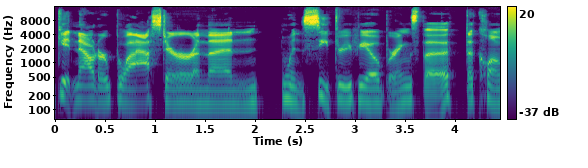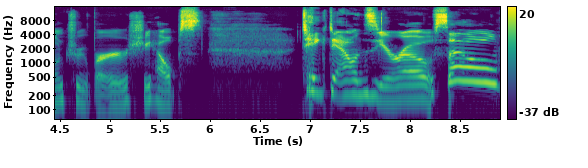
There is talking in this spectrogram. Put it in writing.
getting out her blaster and then when C3PO brings the the clone trooper, she helps take down Ziro. So,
